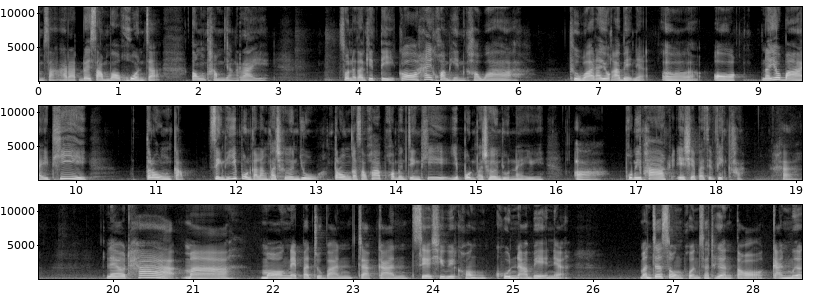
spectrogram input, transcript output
ำสหรัฐด้วยซ้ำว่าควรจะต้องทำอย่างไร ส่วนอาจารย์กิติก็ให้ความเห็นค่ะว่า ถือว่านายกอาเบะเนี่ยออออกนโยบายที่ตรงกับสิ่งที่ญี่ปุ่นกำลังเผชิญอยู่ ตรงกับสภาพความเป็นจริงที่ญี่ปุ่นเผชิญอยู่ในภูมิภาคเอเชียแปซิฟิกค่ะค่ะ แล้วถ้ามา มองในปัจจุบันจากการเสียชีวิตของคุณอาเบะเนี่ยมันจะส่งผลสะเทือนต่อการเมือง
